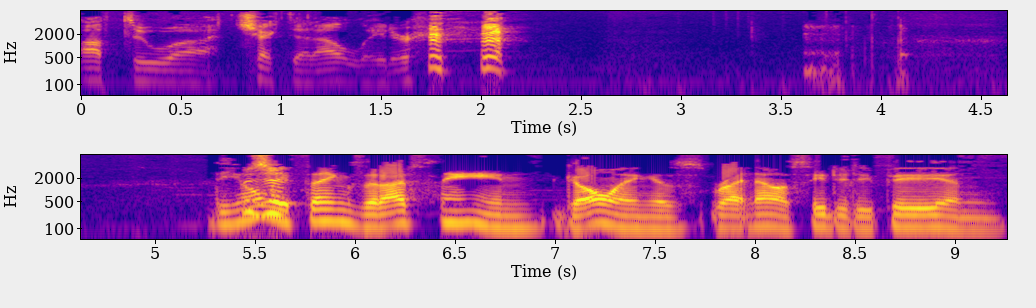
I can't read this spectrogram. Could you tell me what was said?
I'll have to uh, check that out later. The Is only it- things that I've seen going is right now is CGDP and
